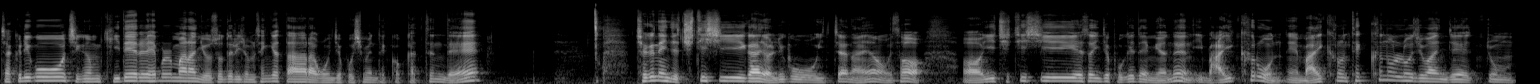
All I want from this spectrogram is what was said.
자, 그리고 지금 기대를 해볼 만한 요소들이 좀 생겼다라고 이제 보시면 될 것 같은데 최근에 이제 GTC가 열리고 있잖아요. 그래서 어, 이 GTC에서 이제 보게 되면은 이 마이크론, 예, 마이크론 테크놀로지와 이제 좀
